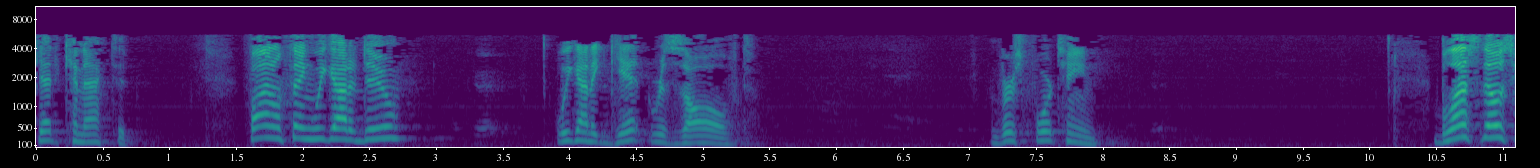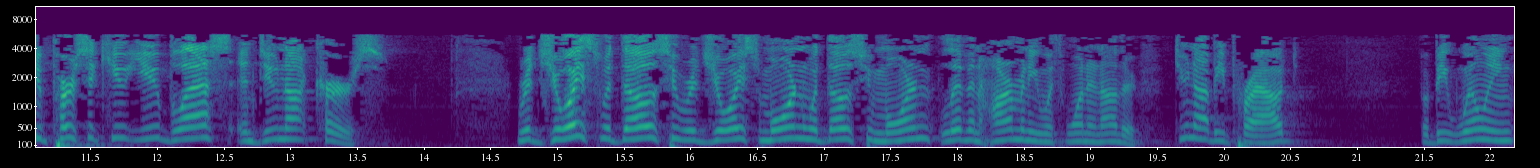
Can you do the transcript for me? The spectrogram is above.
Get connected. Final thing we got to do we got to get resolved. Verse 14. Bless those who persecute you, bless and do not curse. Rejoice with those who rejoice, mourn with those who mourn, live in harmony with one another. Do not be proud, but be willing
